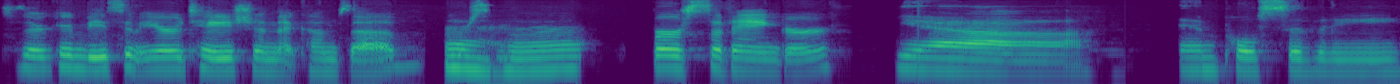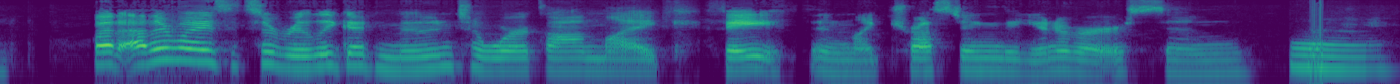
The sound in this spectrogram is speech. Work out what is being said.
so there can be some irritation that comes up, mm-hmm. bursts of anger. Yeah. Impulsivity. But otherwise it's a really good moon to work on like faith and like trusting the universe and Mm.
